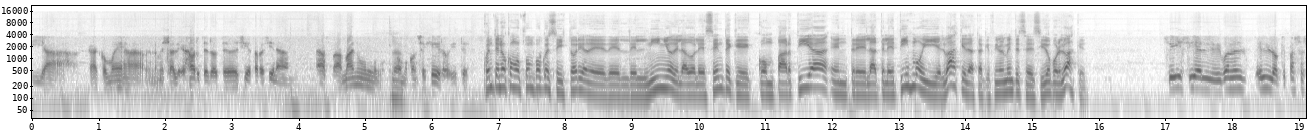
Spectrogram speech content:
y a, como es, no me sale, ahora te lo te decía hasta recién, a, a, Manu como consejero, ¿viste? Cuéntenos cómo fue un poco esa historia del niño, del adolescente que compartía entre el atletismo y el básquet hasta que finalmente se decidió por el básquet. Sí, sí, él, bueno, él, lo que pasa es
